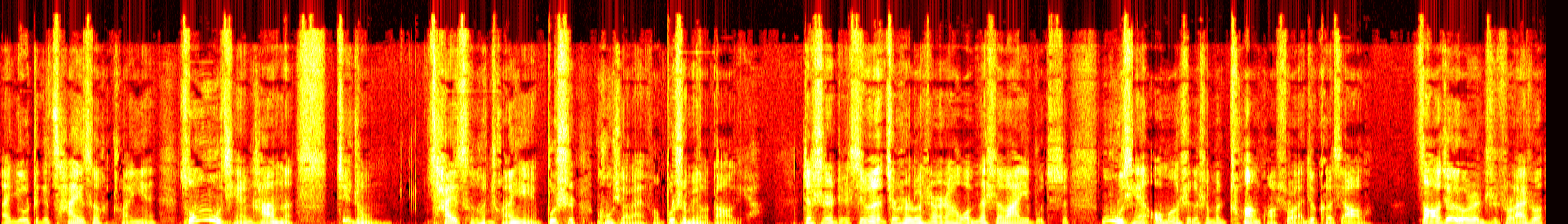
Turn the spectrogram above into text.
哎，有这个猜测和传言。从目前看呢，这种猜测和传言也不是空穴来风，不是没有道理啊。这是这个新闻就事论事然后我们再深挖一步，就是目前欧盟是个什么状况？说来就可笑了。早就有人指出来说，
